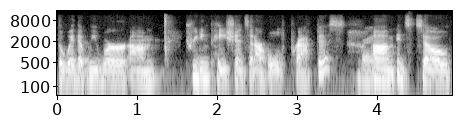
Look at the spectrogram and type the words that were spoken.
the way that we were um, treating patients in our old practice. Right. Um, and so,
